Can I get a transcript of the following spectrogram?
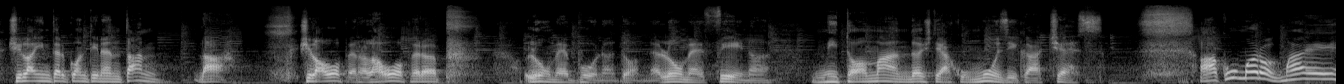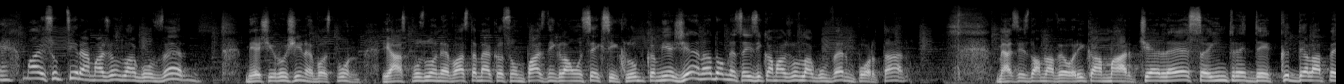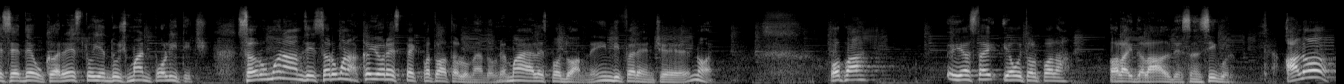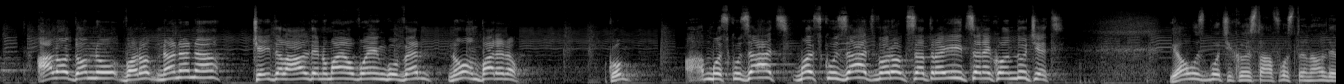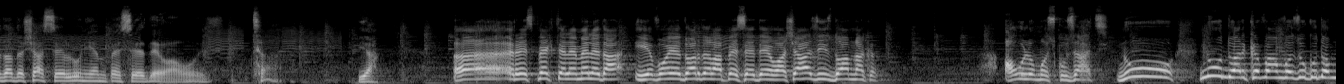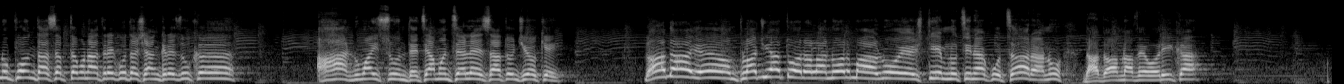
Și la Intercontinental, da. Și la operă, la operă, pf, lume bună, domne, lume fină Mitoman de ăștia cu muzica, ces Acum, mă rog, mai, mai subțire am ajuns la guvern. Mi-e și rușine, vă spun. I-am spus lui nevastă mea că sunt pasnic la un sexy club Că mi-e jenă, domne, să-i zic că am ajuns la guvern portar. Mi-a zis doamna Veorica Marcele să intre decât de la PSD-ul Că restul e dușmani politici. Să rămână, am zis, să rămână Că eu respect pe toată lumea, domne Mai ales pe doamne, indiferent ce noi. Opa, ia stai, ia uite-l pe ăla ăla e de la ALDE, sunt sigur Alo? Alo, domnul, vă rog, nu, nu, nu Cei de la ALDE nu mai au voie în guvern? Nu, îmi pare rău Cum? A, mă scuzați, mă scuzați, vă rog să trăiți, să ne conduceți Ia auzi, boci, că ăsta a fost în ALDE, dar de șase luni în PSD, auzi da. Ia a, Respectele mele, dar e voie doar de la PSD, așa a zis doamna că Aulă, mă scuzați. Nu, nu, doar că v-am văzut cu domnul Ponta săptămâna trecută și am crezut că... A, nu mai sunteți, am înțeles, atunci e ok. Da, da, e un plagiator la normal, nu e, știm, nu ținea cu țara, nu. Da, doamna Veorica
